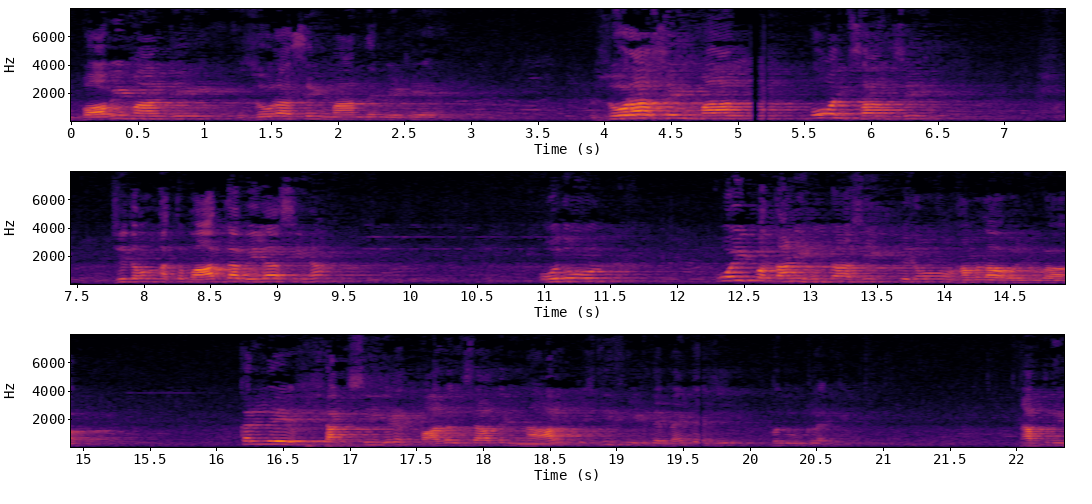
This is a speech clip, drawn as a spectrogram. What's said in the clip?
ਬੌਬੀ ਮਾਨ ਜੀ ਜ਼ੋਰਾ ਸਿੰਘ ਮਾਨ ਦੇ ਬੇਟੇ ਹੈ। ਜ਼ੋਰਾ ਸਿੰਘ ਮਾਨ ਉਹ ਇਨਸਾਨ ਸੀ ਜਦੋਂ ਅਤਵਾਦ ਦਾ ਵੇਲਾ ਸੀ ਨਾ ਉਦੋਂ ਕੋਈ ਪਤਾ ਨਹੀਂ ਹੁੰਦਾ ਸੀ ਕਦੋਂ ਹਮਲਾ ਹੋ ਜਾਊਗਾ। ਕੱਲੇ ਸ਼ਖਸ ਸੀ ਜਿਹੜੇ ਬਾਦਲ ਸਾਹਿਬ ਦੇ ਨਾਲ ਪਿਛਲੀ ਸੀਟ ਤੇ ਬੈਠੇ ਸੀ, ਬੰਦੂਕ ਲੈ ਕੇ। ਆਪਣੀ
